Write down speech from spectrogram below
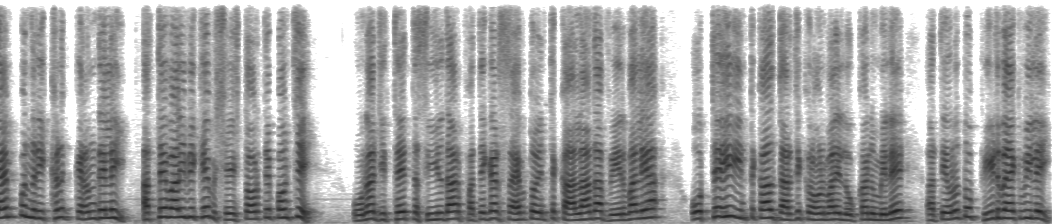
ਕੈਂਪ ਨਿਰੀਖਣ ਕਰਨ ਦੇ ਲਈ ਅੱਤੇਵਾਲੀ ਵਿਖੇ ਵਿਸ਼ੇਸ਼ ਤੌਰ ਤੇ ਪਹੁੰਚੇ। ਉਹਨਾਂ ਜਿੱਥੇ ਤਹਿਸੀਲਦਾਰ ਫਤਿਹਗੜ੍ਹ ਸਾਹਿਬ ਤੋਂ ਇੰਤਕਾਲਾਂ ਦਾ ਵੇਰਵਾ ਲਿਆ ਉੱਥੇ ਹੀ ਇੰਤਕਾਲ ਦਰਜ ਕਰਾਉਣ ਵਾਲੇ ਲੋਕਾਂ ਨੂੰ ਮਿਲੇ ਅਤੇ ਉਹਨਾਂ ਤੋਂ ਫੀਡਬੈਕ ਵੀ ਲਈ।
